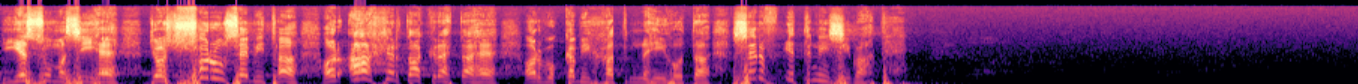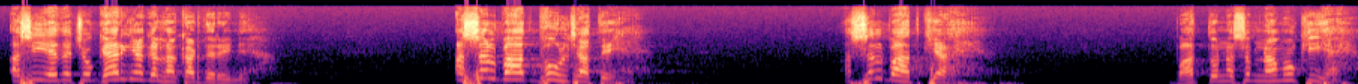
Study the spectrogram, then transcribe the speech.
یسو مسیح ہے، جو شروع سے بھی تھا اور آخر تک رہتا ہے اور وہ کبھی ختم نہیں ہوتا، صرف اتنی سی بات ہے۔ اسی یہ چو گہریاں گلنا کرتے رہنے اصل بات بھول جاتے ہیں۔ اصل بات کیا ہے؟ بات تو نصب ناموں کی ہے۔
